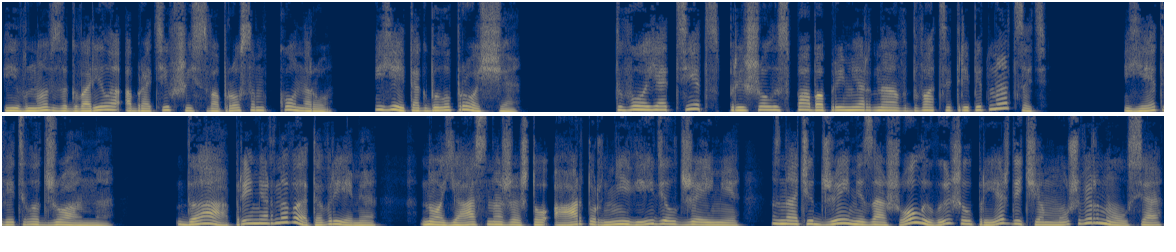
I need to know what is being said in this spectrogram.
и вновь заговорила, обратившись с вопросом к Конору. Ей так было проще. «Твой отец пришел из паба примерно в 23.15?» Ей ответила Джоанна. «Да, примерно в это время. Но ясно же, что Артур не видел Джейми. Значит, Джейми зашел и вышел, прежде чем муж вернулся».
